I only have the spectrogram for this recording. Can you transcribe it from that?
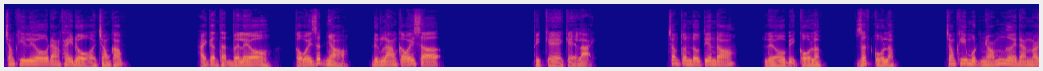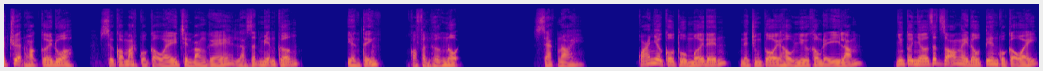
trong khi Leo đang thay đồ ở trong góc. Hãy cẩn thận với Leo, cậu ấy rất nhỏ, đừng làm cậu ấy sợ. Pique kể lại. Trong tuần đầu tiên đó, Leo bị cô lập, rất cô lập. Trong khi một nhóm người đang nói chuyện hoặc cười đùa, sự có mặt của cậu ấy trên băng ghế là rất miễn cưỡng. Yên tĩnh, có phần hướng nội. Jack nói, quá nhiều cầu thủ mới đến nên chúng tôi hầu như không để ý lắm, nhưng tôi nhớ rất rõ ngày đầu tiên của cậu ấy.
